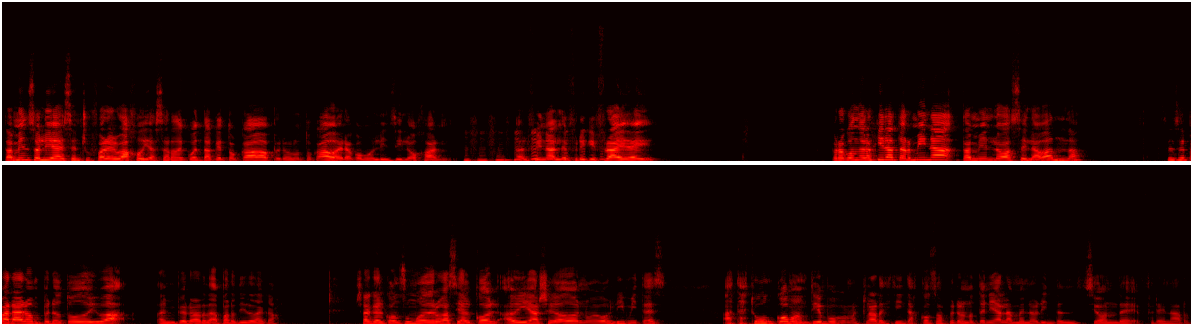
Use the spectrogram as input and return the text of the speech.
También solía desenchufar el bajo y hacer de cuenta que tocaba, pero no tocaba, era como Lindsay Lohan al final de Freaky Friday. Pero cuando la gira termina, también lo hace la banda. Se separaron, pero todo iba a empeorar a partir de acá. Ya que el consumo de drogas y alcohol había llegado a nuevos límites. Hasta estuvo en coma un tiempo por mezclar distintas cosas, pero no tenía la menor intención de frenar.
